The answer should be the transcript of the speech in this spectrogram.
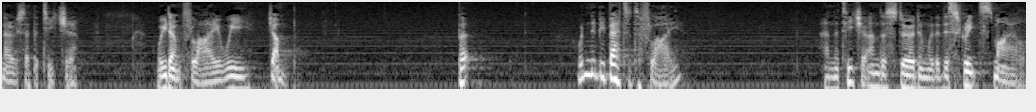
No, said the teacher. We don't fly, we jump. But wouldn't it be better to fly? And the teacher understood, and with a discreet smile,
